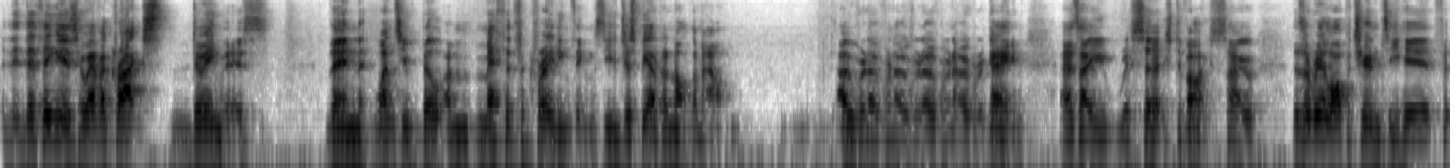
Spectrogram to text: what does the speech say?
The, the thing is, whoever cracks doing this, then once you've built a method for creating things, you just be able to knock them out over and over and over and over and over again as a research device. So there's a real opportunity here for,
